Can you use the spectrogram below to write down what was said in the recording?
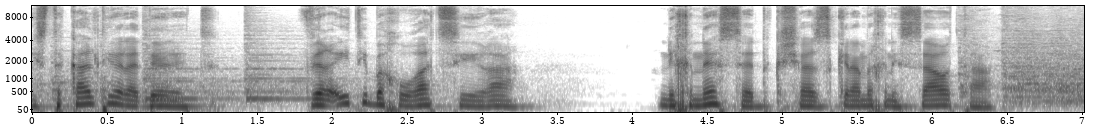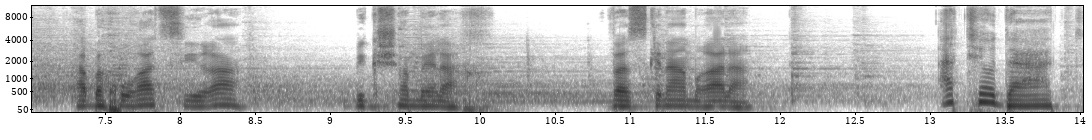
הסתכלתי על הדלת, וראיתי בחורה צעירה, נכנסת כשהזקנה מכניסה אותה. הבחורה הצעירה ביקשה מלח, והזקנה אמרה לה, את יודעת,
